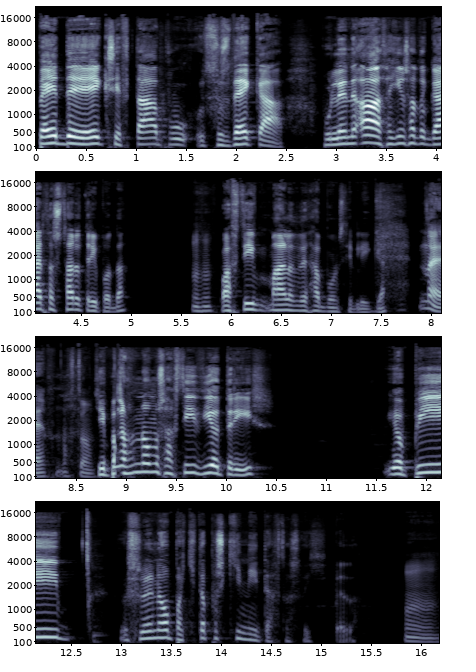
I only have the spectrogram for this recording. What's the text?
5, 6, 7 που, στους 10 που λένε Α, θα γίνω σαν τον Γκάρι, θα σου τάρω τρίποντα. Μμμ. Που αυτοί μάλλον δεν θα μπουν στη λίγκα. Ναι, αυτό. Και υπάρχουν όμως αυτοί οι 2-3 οι οποίοι σου λένε Όπα, κοίτα πώς κινείται αυτό στο γήπεδο. Μμ.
